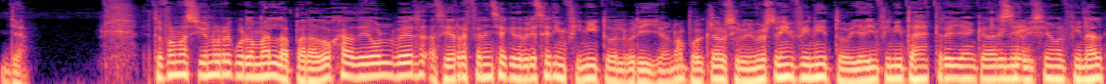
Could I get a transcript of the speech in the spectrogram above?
Ya. De todas formas, si yo no recuerdo mal, la paradoja de Olbers hacía referencia a que debería ser infinito el brillo, ¿no? Porque claro, si el universo es infinito y hay infinitas estrellas en cada línea de visión al final,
